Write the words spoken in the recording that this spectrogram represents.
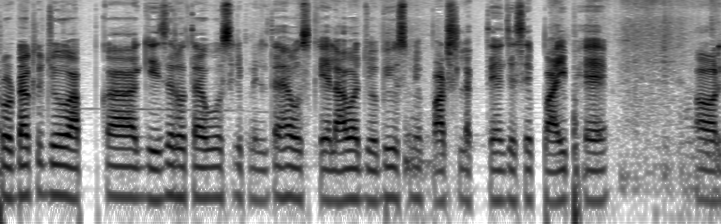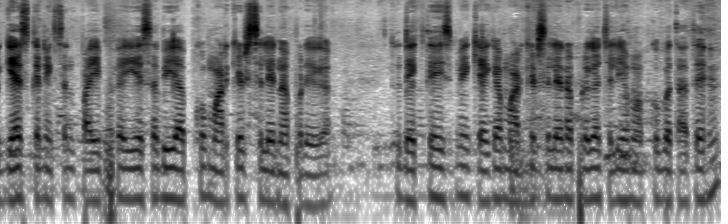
प्रोडक्ट जो आपका गीज़र होता है, वो सिर्फ़ मिलता है। उसके अलावा जो भी उसमें पार्ट्स लगते हैं, जैसे पाइप है और गैस कनेक्शन पाइप है, ये सभी आपको मार्केट से लेना पड़ेगा। तो देखते हैं इसमें क्या क्या मार्केट से लेना पड़ेगा। चलिए हम आपको बताते हैं।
